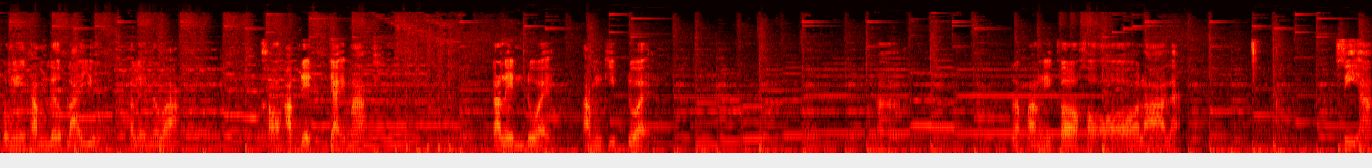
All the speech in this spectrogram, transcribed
ช่วงนี้ทำเลิฟไลฟ์อยู่ ก็เลยไม่ว่าง เขาอัปเดตใหญ่มาก ก็เล่นด้วยทำคลิปด้วยสำหรับครั้งนี้ก็ขอลาแล้วซีอา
